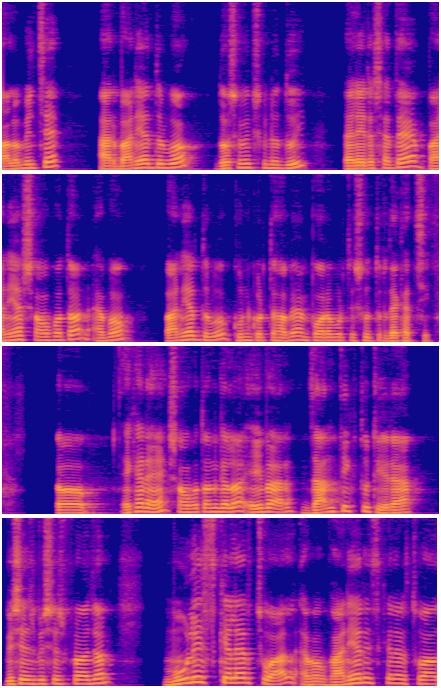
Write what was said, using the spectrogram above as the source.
ভালো মিলছে আর বানিয়ার দুর্ভোগ দশমিক শূন্য দুই, তাহলে এটার সাথে বানিয়ার সমপতন এবং বানিয়ার দুর্ভোগ গুণ করতে হবে, আমি পরবর্তী সূত্র দেখাচ্ছি। তো এখানে সমপতন গেল, এইবার যান্ত্রিক ত্রুটি, এটা বিশেষ বিশেষ প্রয়োজন। মূল স্কেলের চোয়াল এবং ভানিয়ার স্কেলের চোয়াল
